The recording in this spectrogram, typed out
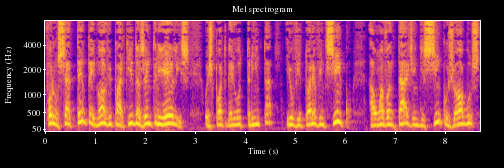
Foram 79 partidas entre eles. O esporte ganhou 30 e o Vitória 25. Há uma vantagem de cinco jogos,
